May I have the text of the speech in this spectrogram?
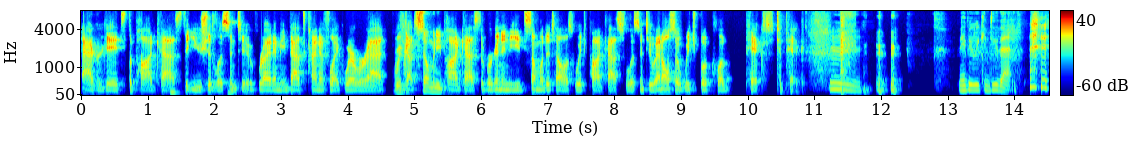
aggregates the podcast that you should listen to, right? I mean, that's kind of like where we're at. We've got so many podcasts that we're going to need someone to tell us which podcast to listen to and also which book club picks to pick. Mm. Maybe we can do that. there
